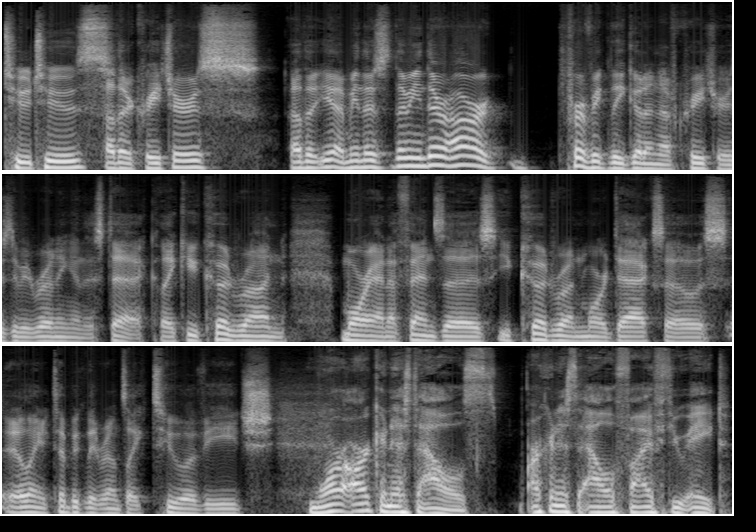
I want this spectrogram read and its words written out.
tutus? Other creatures, other yeah. I mean, there's I mean there are perfectly good enough creatures to be running in this deck. Like you could run more Anafenzas, you could run more Daxos. It only typically runs like two of each. More Arcanist Owls. Arcanist Owl 5 through 8.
